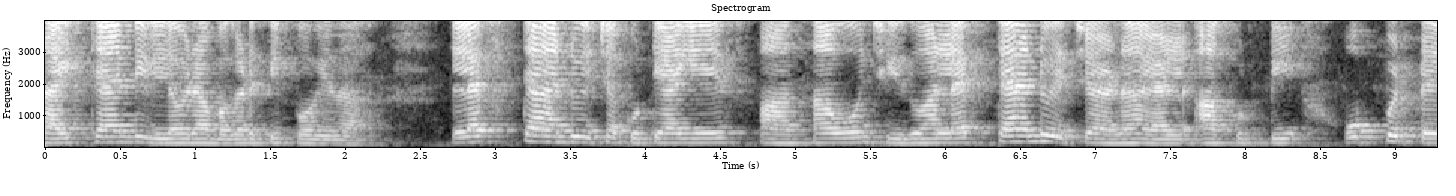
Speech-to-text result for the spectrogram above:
റൈറ്റ് ഹാൻഡ് ഇല്ല ഒരു അപകടത്തിൽ പോയതാ. ലെഫ്റ്റ് ഹാൻഡ് വെച്ച് ആ കുട്ടി ഐ എ എസ് പാസ്സാവുകയും ചെയ്തു. ആ ലെഫ്റ്റ് ഹാൻഡ് വെച്ചാണ് അയാൾ ആ കുട്ടി ഒപ്പിട്ട്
